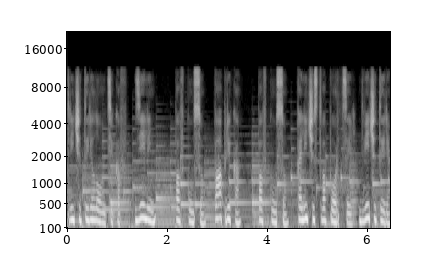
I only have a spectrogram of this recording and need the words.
3-4 ломтиков, зелень, по вкусу, паприка, по вкусу, количество порций, 2-4.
